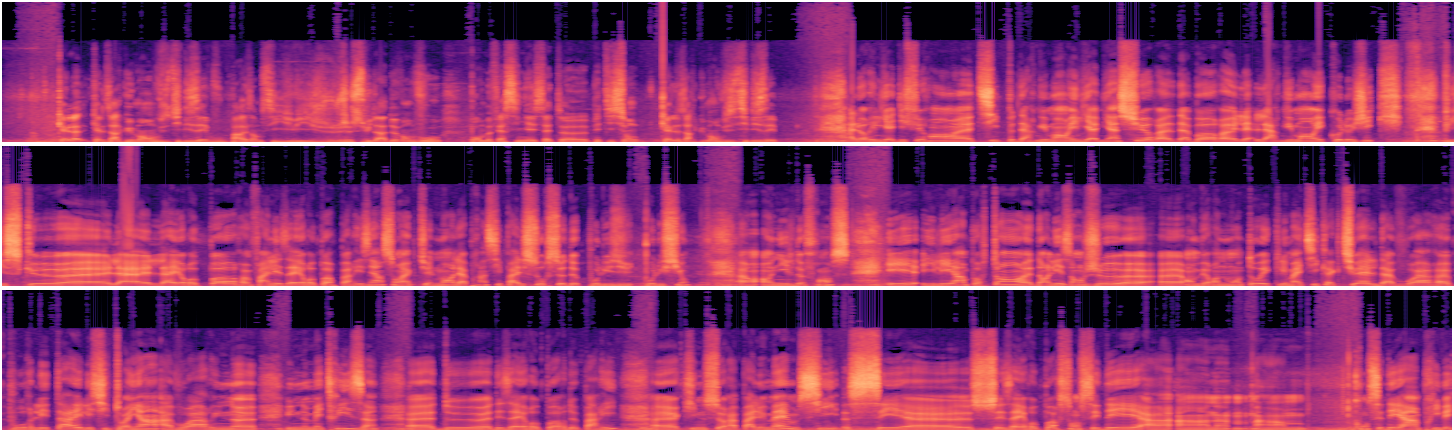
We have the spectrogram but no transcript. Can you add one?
Quels, quels arguments vous utilisez, vous, par exemple, si je, je suis là devant vous pour me faire signer cette euh, pétition, quels arguments vous utilisez? Alors il y a différents euh, types d'arguments. Il y a bien sûr euh, d'abord l'argument écologique, puisque euh, la- l'aéroport, enfin les aéroports parisiens sont actuellement la principale source de pollu- pollution en, en Ile-de-France. Et il est important euh, dans les enjeux euh, euh, environnementaux et climatiques actuels d'avoir euh, pour l'État et les citoyens avoir une, euh, maîtrise euh, de, des aéroports de Paris euh, qui ne sera pas le même si ces, euh, aéroports sont cédés à un- concédés à un privé.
